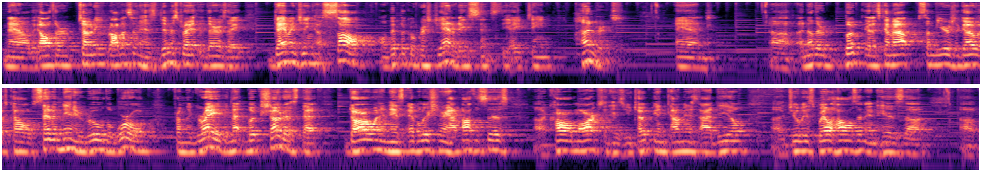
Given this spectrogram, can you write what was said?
Now, the author, Tony Robinson, has demonstrated that there is a damaging assault on biblical Christianity since the 1800s. And uh, another book that has come out some years ago is called Seven Men Who Rule the World from the Grave. And that book showed us that Darwin and his evolutionary hypothesis, uh, Karl Marx and his utopian communist ideal, uh, Julius Wellhausen and his uh, uh,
